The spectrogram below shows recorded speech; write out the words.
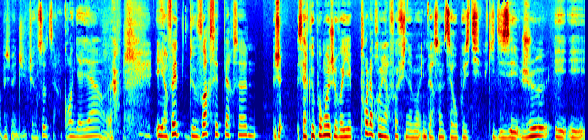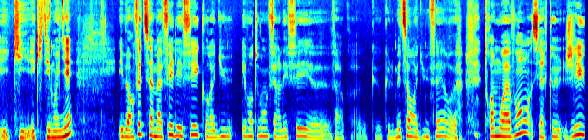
En plus, Magic Johnson, c'est un grand gaillard. et en fait, de voir cette personne c'est-à-dire que pour moi, je voyais pour la première fois finalement une personne séropositive qui disait je et, qui, et qui témoignait. Et bien en fait, ça m'a fait l'effet qu'aurait dû éventuellement me faire l'effet, euh, que, le médecin aurait dû me faire euh, trois mois avant. C'est-à-dire que j'ai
